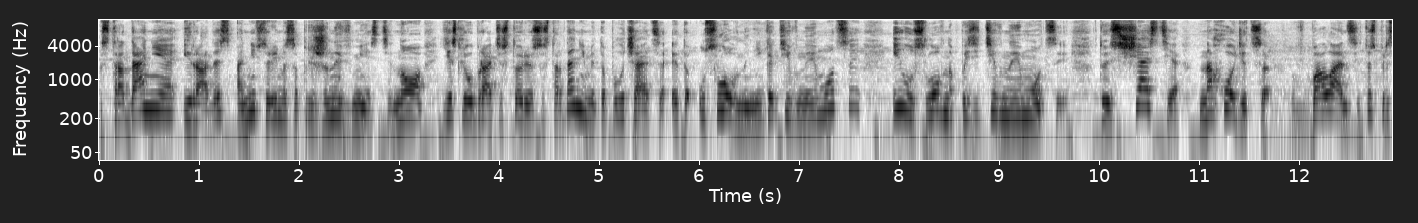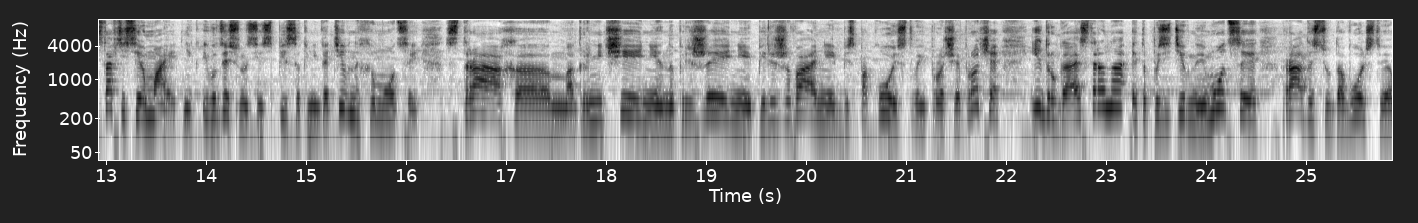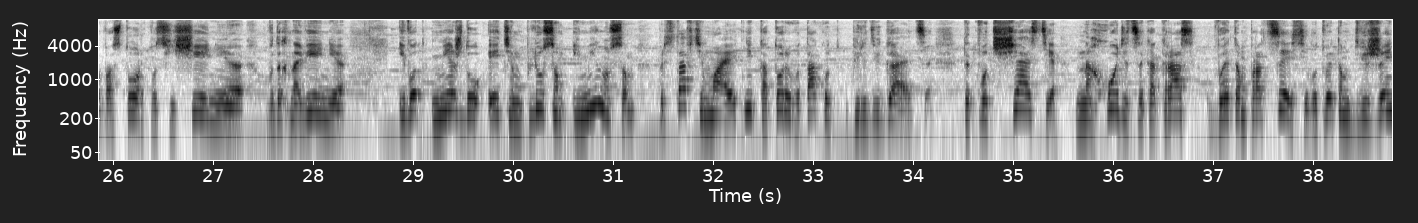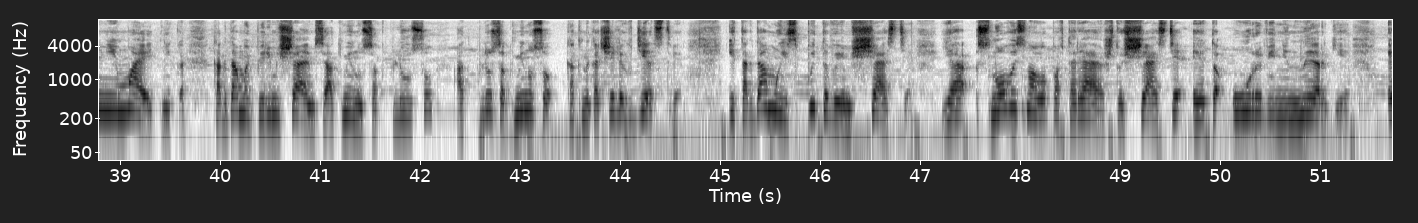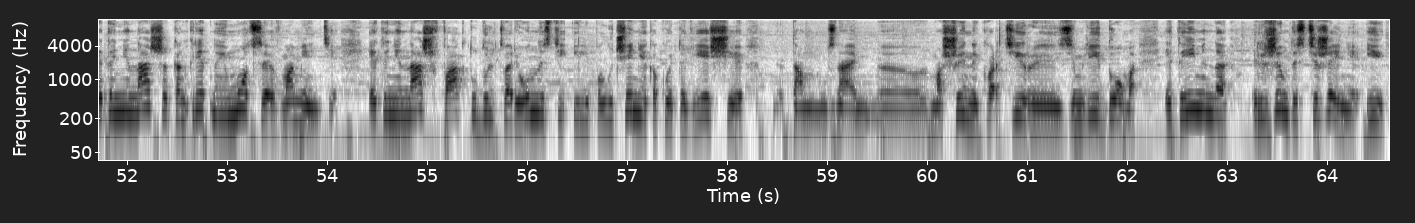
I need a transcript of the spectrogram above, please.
страдания и радость, они все время сопряжены вместе. Но если убрать историю со страданиями, то получается, это условно негативные эмоции и условно позитивные эмоции. То есть счастье находится в балансе. То есть представьте себе маятник. И вот здесь у нас есть список негативных эмоций. Страх, эм, ограничение, напряжение, переживание, беспокойство и прочее, прочее. И другая сторона – это позитивные эмоции, радость, удовольствие, восторг, восхищение, вдохновение – и вот между этим плюсом и минусом представьте маятник, который вот так вот передвигается. Так вот, счастье находится как раз в этом процессе, вот в этом движении маятника, когда мы перемещаемся от минуса к плюсу, от плюса к минусу, как на качелях в детстве. И тогда мы испытываем счастье. Я снова и снова повторяю, что счастье – это уровень энергии. Это не наша конкретная эмоция в моменте, это не наш факт удовлетворенности или получения какой-то вещи, там, не знаю, э, машины, квартиры, земли, дома. Это именно режим достижения. И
